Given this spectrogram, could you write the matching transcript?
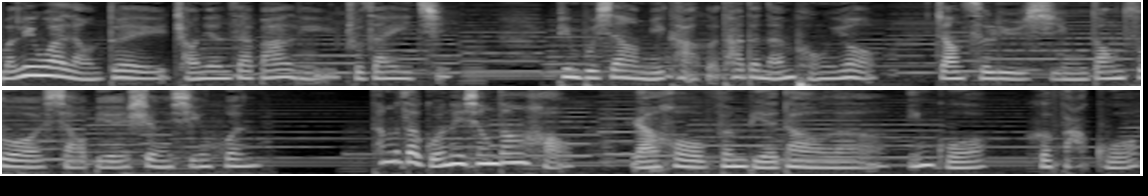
我们另外两对常年在巴黎住在一起，并不像米卡和她的男朋友将此旅行当作小别胜新婚。他们在国内相当好，然后分别到了英国和法国，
